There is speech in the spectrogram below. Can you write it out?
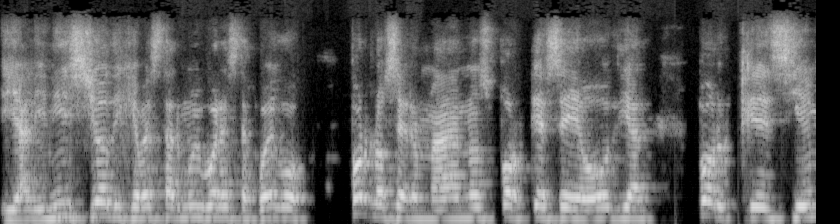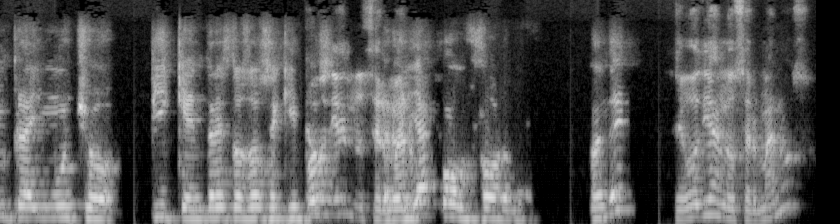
y al inicio dije, va a estar muy bueno este juego por los hermanos, porque se odian, porque siempre hay mucho pique entre estos dos equipos. ¿Se odian los hermanos? Pero ya conforme. ¿Dónde? ¿Se odian los hermanos?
